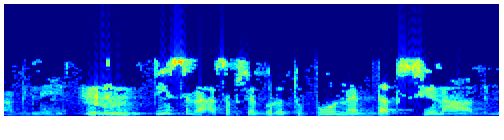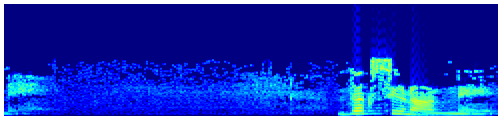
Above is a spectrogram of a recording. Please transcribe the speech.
अग्नि। तीसरा सबसे गुरुत्वपूर्ण है दक्षिणाग्नि। दक्षिणाग्नि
